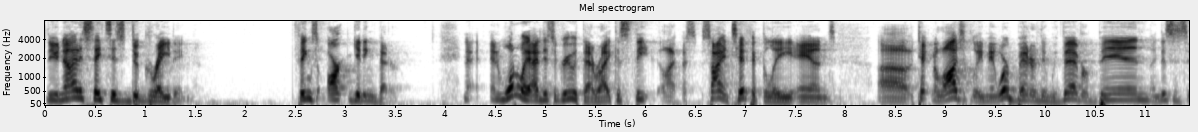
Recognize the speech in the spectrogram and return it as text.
The United States is degrading. Things aren't getting better. And one way I disagree with that, right? Because the, like, scientifically and uh, technologically, man, we're better than we've ever been. This is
